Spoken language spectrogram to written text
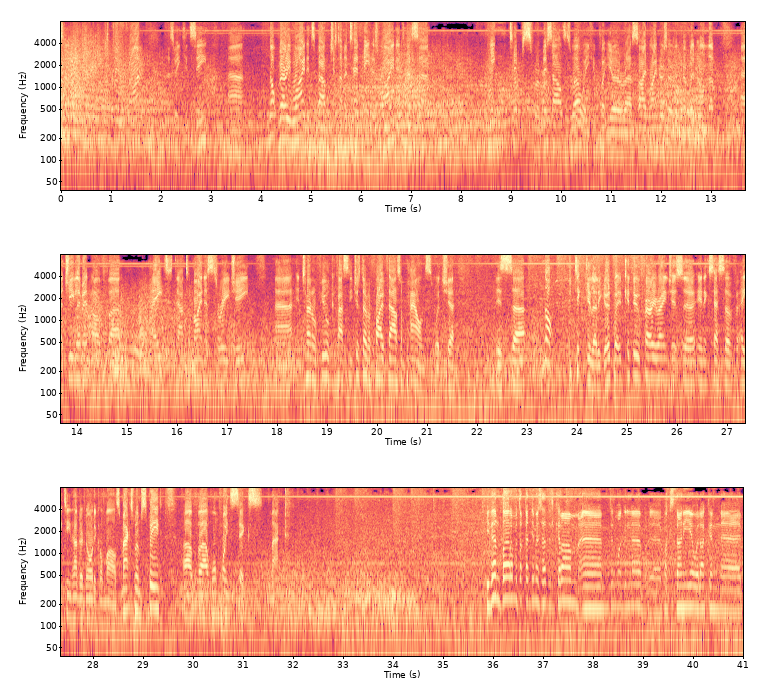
as we can see. Uh, not very wide, it's about just under 10 meters wide. It has uh, wing tips for missiles as well, where you can put your uh, sidewinders or equipment on them. Uh, G limit of uh, 8 down to minus 3 G. internal fuel capacity just over 5,000 pounds, which is uh, not particularly good, but it can do ferry ranges uh, in excess of 1,800 nautical miles. Maximum speed of uh, 1.6 Mach. إذا طائرة متقدمة سادة الكرام مثل ما قلنا باكستانية ولكن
